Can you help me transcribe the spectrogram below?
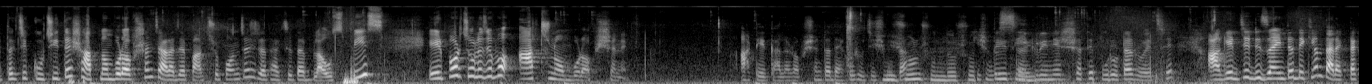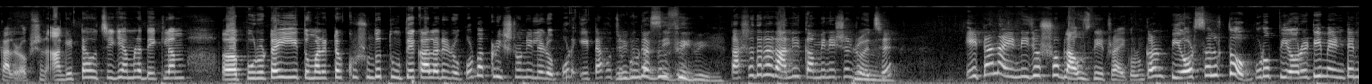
এটা হচ্ছে কুচিতে সাত নম্বর অপশন চার হাজার পাঁচশো পঞ্চাশ এটা থাকছে তার ব্লাউজ পিস এরপর চলে যাব আট নম্বর অপশনে আটের কালার অপশনটা দেখো সুচিস্মিতা ভীষণ সুন্দর সত্যি সি গ্রিন গ্রিনের সাথে পুরোটা রয়েছে। আগের যে ডিজাইনটা দেখলাম তার একটা কালার অপশন। আগেরটা হচ্ছে কি আমরা দেখলাম পুরোটাই তোমার একটা খুব সুন্দর তুতে কালারের ওপর বা কৃষ্ণ নীলের ওপর। এটা হচ্ছে পুরোটা সি গ্রিন তার সাথে একটা রানীর কম্বিনেশন রয়েছে। এটা না নিজস্ব ব্লাউজ দিয়ে ট্রাই করুন। কারণ পিওর সিল্ক তো পুরো পিওরিটি মেনটেন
